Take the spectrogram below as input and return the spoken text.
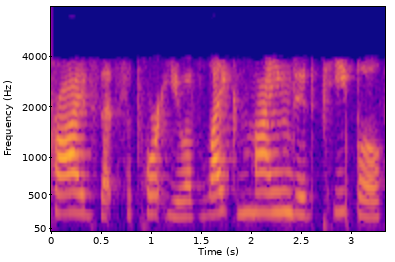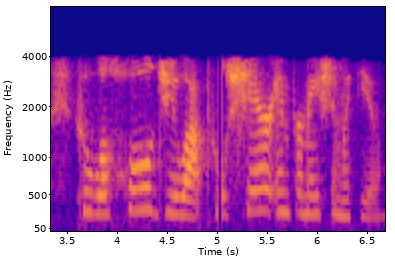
tribes that support you, of like minded people who will hold you up, who will share information with you.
